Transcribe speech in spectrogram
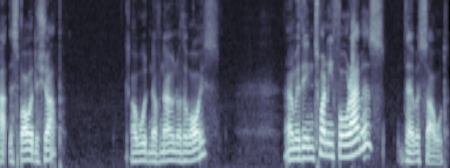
at the spider shop. I wouldn't have known otherwise. And within 24 hours, they were sold.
